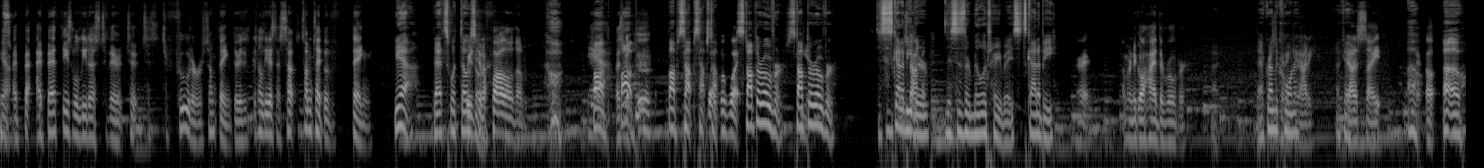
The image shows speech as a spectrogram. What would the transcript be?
Yeah, I bet I bet these will lead us to their to, to, to food or something. They're gonna lead us to some, some type of thing. Yeah, that's what We're those just gonna follow them. Yeah, Bob, Bob, go. Bob, stop, stop, stop. what, what? Stop the rover. Stop the rover. This has got to be Stop their. This is their military base. It's got to be. All right, I'm gonna go hide the rover. Back around the Gotta Get corner. out of, Okay. get out of sight. Oh. Okay, Oh, Uh oh.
